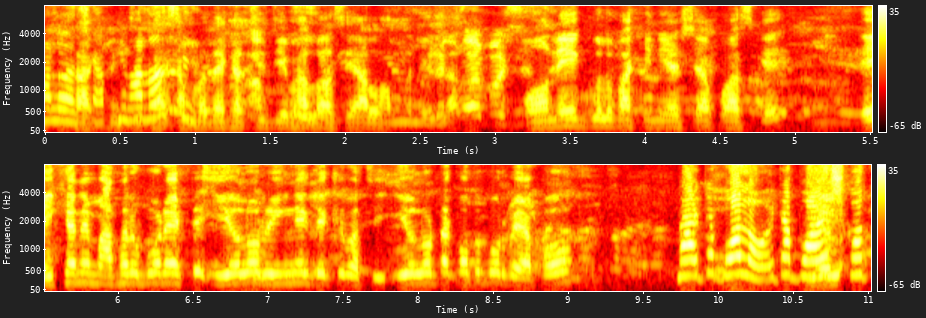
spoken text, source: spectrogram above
ভালো আছি। আপনি ভালো আছেন? আমরা দেখাচ্ছি যে ভালো আছি আলহামদুলিল্লাহ। অনেকগুলো পাখি নিয়ে আসছে আপু আজকে। এইখানে মাথার উপরে একটা ইয়েলো রিং নেক দেখতে পাচ্ছি। ইয়েলোটা কত পড়বে আপু? না এটা বলো এটা বয়স কত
